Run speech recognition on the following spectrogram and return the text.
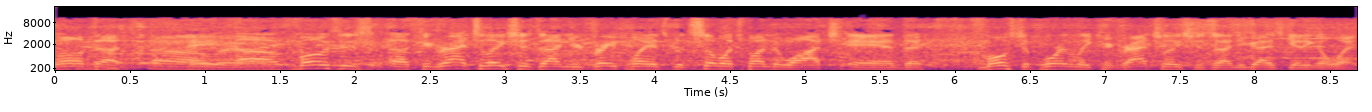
well done. Oh, hey, uh, Moses, uh, congratulations on your great play. It's been so much fun to watch, and uh, most importantly, congratulations on you guys getting a win.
